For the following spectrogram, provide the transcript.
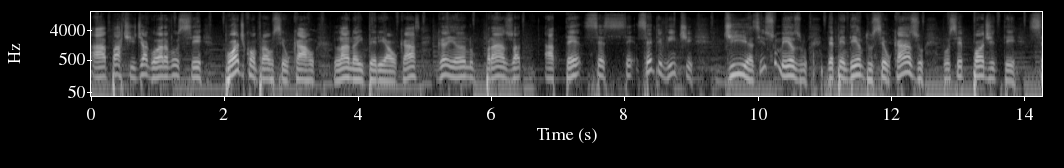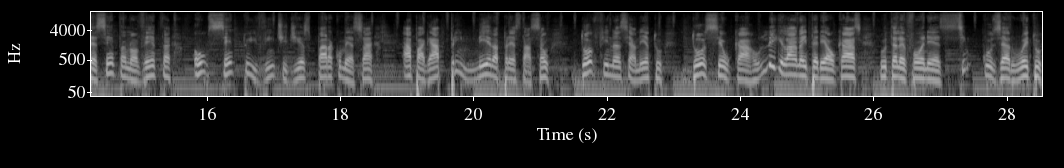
a partir de agora você pode comprar o seu carro lá na Imperial Cars, ganhando prazo a, até 120 dias. Isso mesmo, dependendo do seu caso, você pode ter 60, 90 ou 120 dias para começar pagar a primeira prestação do financiamento do seu carro. Ligue lá na Imperial Cars, o telefone é 508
